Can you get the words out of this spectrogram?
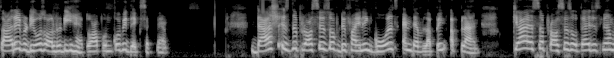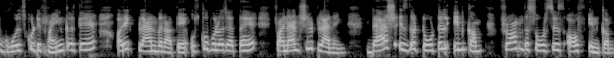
सारे वीडियोज़ ऑलरेडी हैं तो आप उनको भी देख सकते हैं। Dash is the process of defining goals and developing a plan क्या ऐसा प्रोसेस होता है जिसमें हम गोल्स को डिफाइन करते हैं और एक प्लान बनाते हैं? उसको बोला जाता है financial planning dash is the total income from the sources of income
